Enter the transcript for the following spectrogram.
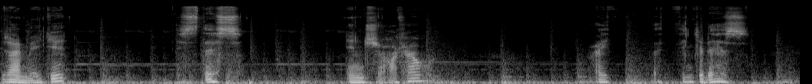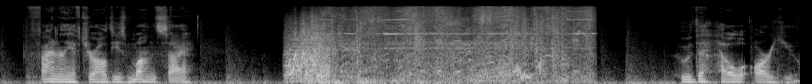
Did I make it? Is this Ninjago? I I think it is. Finally, after all these months, I. Who the hell are you?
